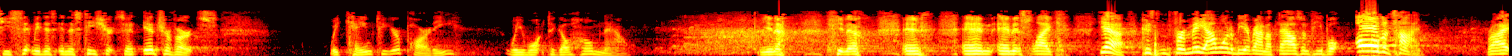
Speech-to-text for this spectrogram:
she sent me this, in this t-shirt said, introverts, we came to your party. We want to go home now. you know, you know, and, and, and it's like, yeah, cause for me, I want to be around a thousand people all the time. Right?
